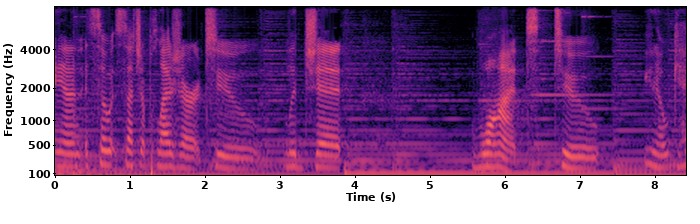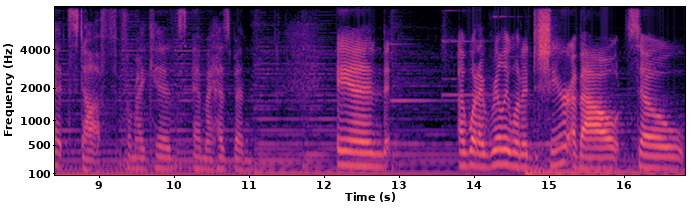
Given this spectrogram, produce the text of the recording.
And it's so, it's such a pleasure to legit want to, you know, get stuff for my kids and my husband. And I, what I really wanted to share about, so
